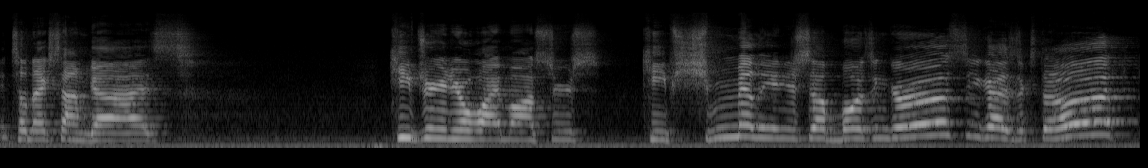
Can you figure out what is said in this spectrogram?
until next time, guys, keep drinking your white monsters. Keep schmillying yourself, boys and girls. See you guys next time.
